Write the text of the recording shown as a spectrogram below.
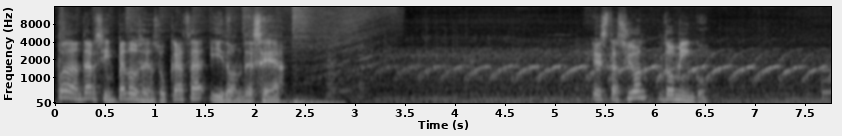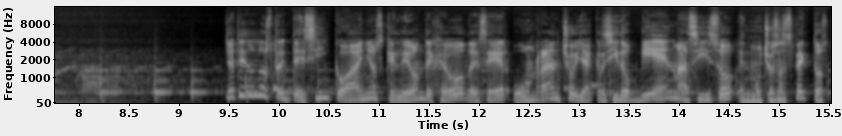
pueda andar sin pedos en su casa y donde sea. Estación Domingo. Ya tiene unos 35 años que León dejó de ser un rancho y ha crecido bien macizo en muchos aspectos.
